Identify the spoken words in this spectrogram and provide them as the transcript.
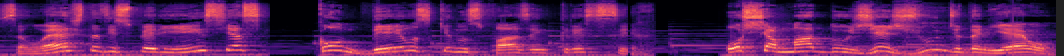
São estas experiências com Deus que nos fazem crescer. O chamado jejum de Daniel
